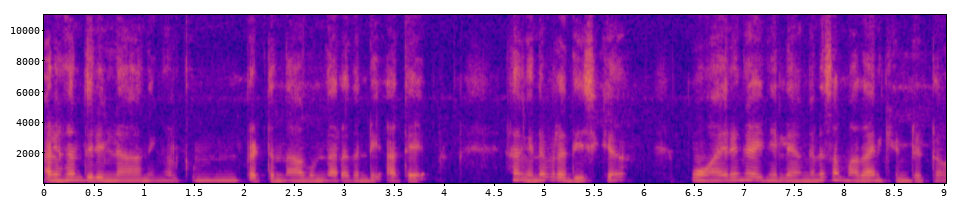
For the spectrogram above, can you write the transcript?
അലഹദില്ല നിങ്ങൾക്കും പെട്ടെന്നാകും എന്നറിയുന്നുണ്ട് അതെ. അങ്ങനെ പ്രതീക്ഷിക്കുക മൂവായിരം കഴിഞ്ഞില്ലേ? അങ്ങനെ സമാധാനിക്കുന്നുണ്ട് കേട്ടോ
